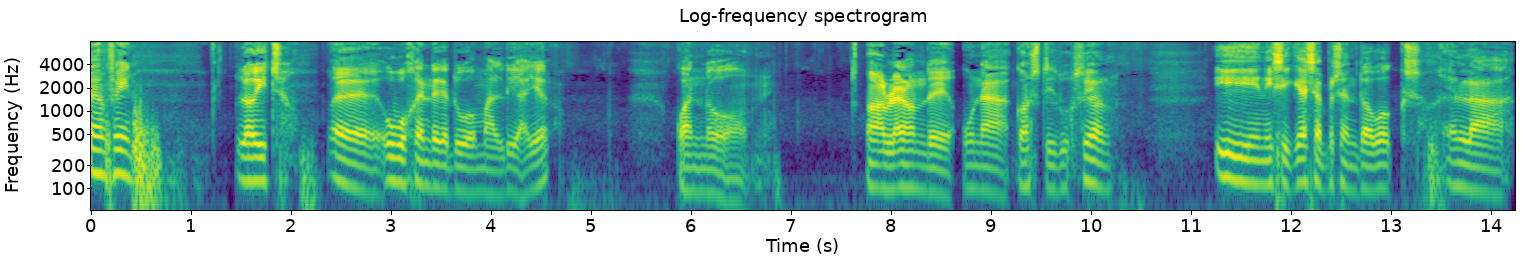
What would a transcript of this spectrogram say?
En fin, lo dicho, eh, hubo gente que tuvo un mal día ayer cuando hablaron de una constitución y ni siquiera se presentó Vox en la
